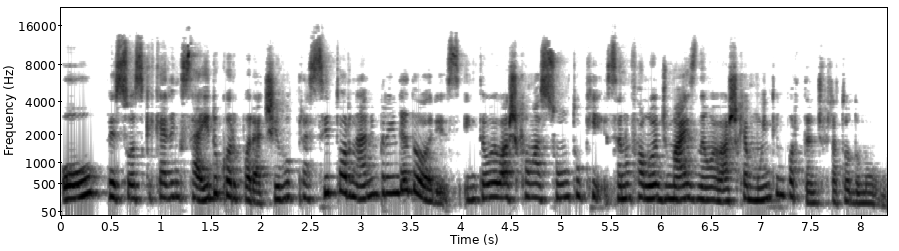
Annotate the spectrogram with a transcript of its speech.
ou pessoas que querem sair do corporativo para se tornar empreendedores. Então eu acho que é um assunto que você não falou demais não, eu acho que é muito importante para todo mundo.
